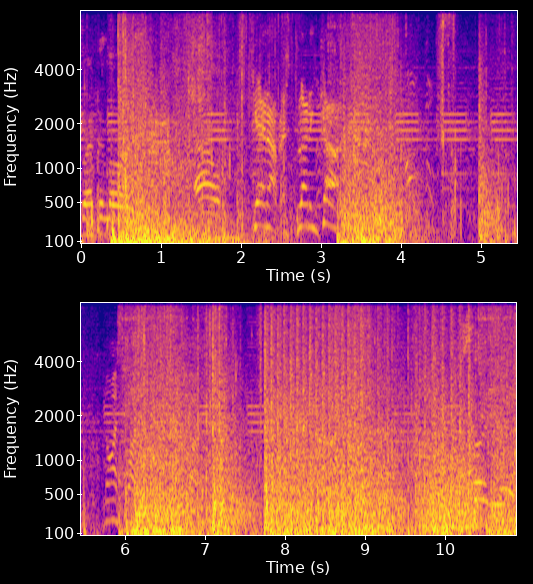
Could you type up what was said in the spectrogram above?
Right below. Ow. Get up, let's bloody go. Nice one. Starting it.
